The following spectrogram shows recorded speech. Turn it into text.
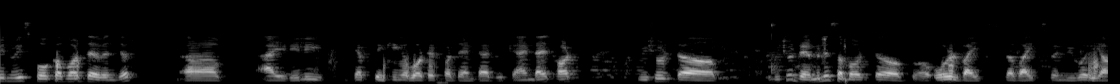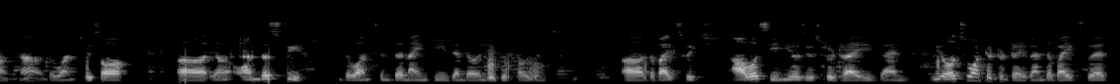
when we spoke about the Avenger uh, I really kept thinking about it for the entire week and I thought we should uh, we should reminisce about the uh, old bikes the bikes when we were young na? the ones we saw uh, you know, on the street the ones in the 90s and the early 2000s uh, the bikes which our seniors used to drive and we also wanted to drive and the bikes where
